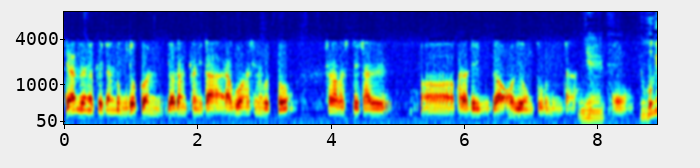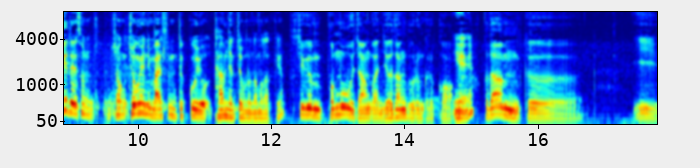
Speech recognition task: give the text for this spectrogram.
대한변협 회장도 무조건 여당 편이다라고 하시는 것도 제가 봤을 때잘 어, 받아들이기가 어려운 부분입니다. 예. 예. 거기에 대해서는 정, 정 의원님 말씀 듣고 요 다음 쟁점으로 넘어갈게요. 지금 법무부 장관 여당 둘은 그렇고, 예. 그다음 그 이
